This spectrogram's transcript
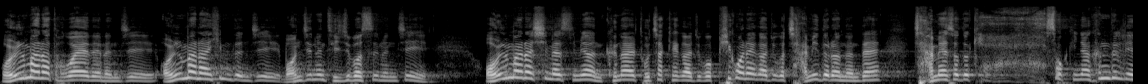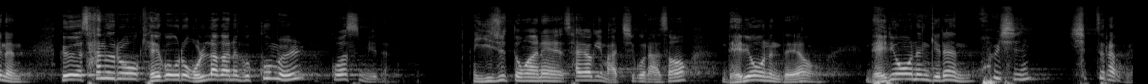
얼마나 더 가야 되는지, 얼마나 힘든지, 먼지는 뒤집어 쓰는지, 얼마나 심했으면 그날 도착해가지고 피곤해가지고 잠이 들었는데 잠에서도 계속 그냥 흔들리는 그 산으로 계곡으로 올라가는 그 꿈을 꾸었습니다. 2주 동안의 사역이 마치고 나서 내려오는데요. 내려오는 길은 훨씬 쉽더라고요.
